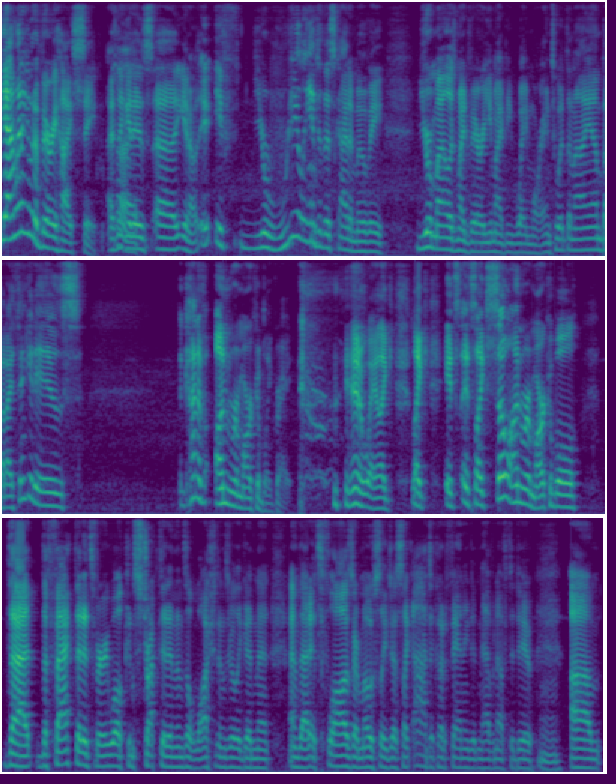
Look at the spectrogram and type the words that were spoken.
Yeah, I'm going to give it a very high C. I think All it right. is, uh, you know, if you're really into this kind of movie, your mileage might vary. You might be way more into it than I am, but I think it is kind of unremarkably great in a way. Like, like it's it's like so unremarkable that the fact that it's very well constructed and then Denzel Washington's really good in it, and that its flaws are mostly just like ah Dakota Fanning didn't have enough to do. Um,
